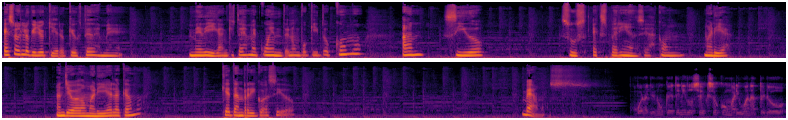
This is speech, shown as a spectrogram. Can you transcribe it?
eso es lo que yo quiero, que ustedes me, me digan, que ustedes me cuenten un poquito cómo han sido sus experiencias con María. ¿Han llevado a María a la cama? ¿Qué tan rico ha sido? Veamos. Bueno, yo nunca he tenido sexo con marihuana, pero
